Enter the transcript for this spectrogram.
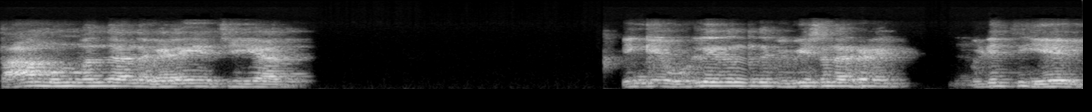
தாம் முன்வந்து அந்த வேலையை செய்யாது. இங்கே உள்ளிருந்து விபீஷணர்களை பிடித்து ஏவி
